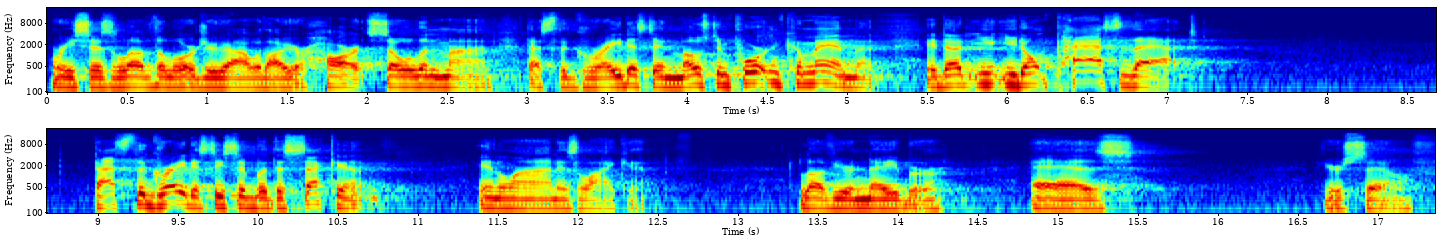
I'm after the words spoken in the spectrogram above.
Where he says, Love the Lord your God with all your heart, soul, and mind. That's the greatest and most important commandment. It doesn't, you, you don't pass that. That's the greatest. He said, but the second in line is like it love your neighbor as yourself.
